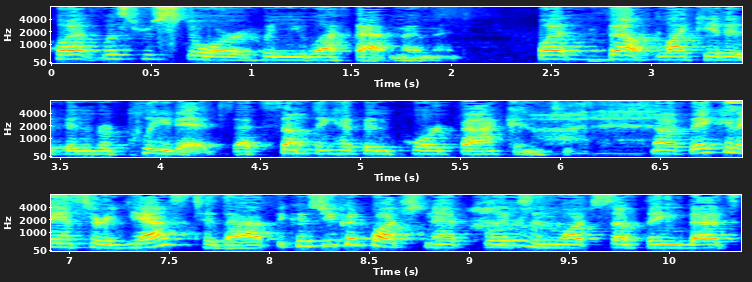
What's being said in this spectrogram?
what was restored when you left that moment? What mm-hmm. felt like it had been repleted, that something had been poured back into? Now, if they can answer yes to that, because you could watch Netflix and watch something that's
